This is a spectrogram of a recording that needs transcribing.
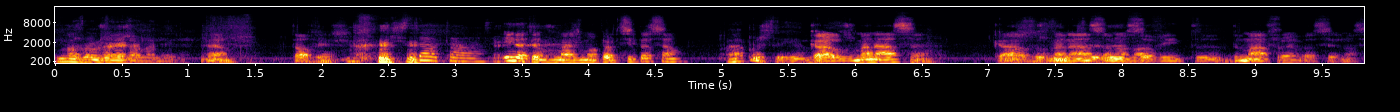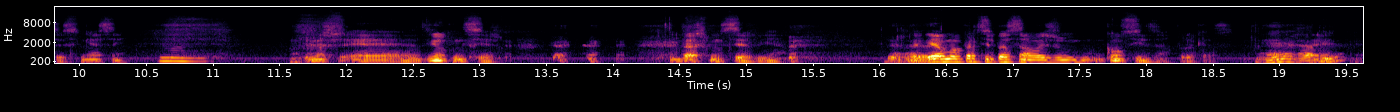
Nós vamos arranjar maneira. Vamos, talvez. Está, está. Ainda temos mais uma participação. Ah, pois tem. Carlos Manassa. Carlos Nosso Manassa, de nosso ouvinte de Mafra, vocês não sei se conhecem, Não. mas é, deviam conhecer. Vais conhecer, Bia. É, É uma participação hoje concisa, por acaso. é rápido. Uh,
